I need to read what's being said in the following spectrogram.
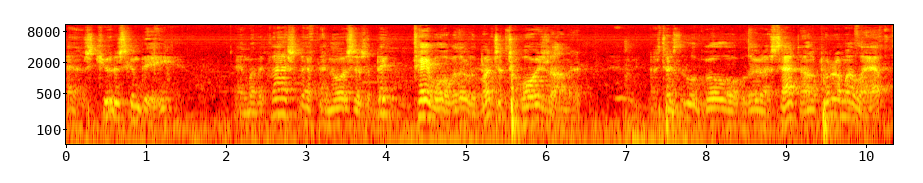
and as cute as can be. And when the class left, I noticed there's a big table over there with a bunch of toys on it. I took the little girl over there and I sat down, put her on my lap.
